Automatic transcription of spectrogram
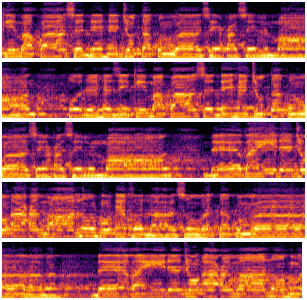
کی مقاصد ہے جو تقوی سے حاصل مان پرہز کی مقاصد ہے جو تقوی سے حاصل مان بغیر جو اعمال ہو، اخلاص و تقوی بغير جو أعماله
